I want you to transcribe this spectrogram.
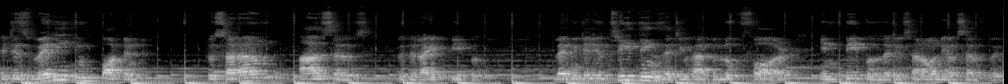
it is very important to surround ourselves with the right people. Let me tell you three things that you have to look for in people that you surround yourself with.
